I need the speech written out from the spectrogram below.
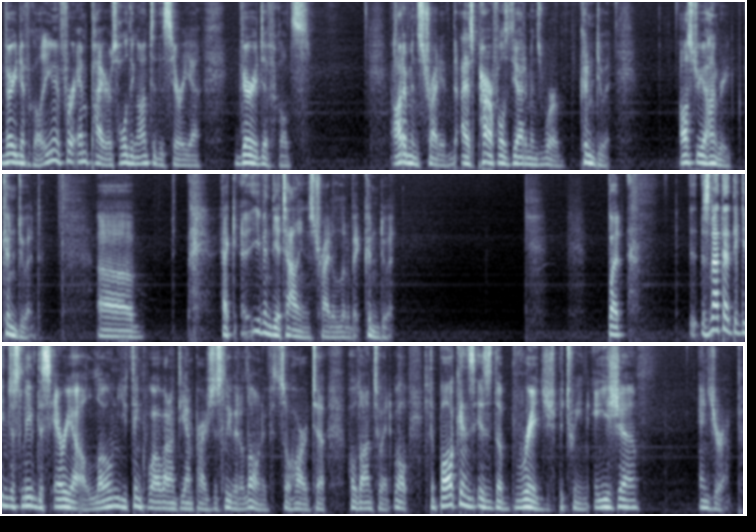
very difficult. Even for empires holding on to this area, very difficult. Ottomans tried it. As powerful as the Ottomans were, couldn't do it. Austria-Hungary couldn't do it. Uh, heck, even the Italians tried a little bit, couldn't do it. But it's not that they can just leave this area alone. You think, well, why don't the empires just leave it alone if it's so hard to hold on to it? Well, the Balkans is the bridge between Asia and Europe.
